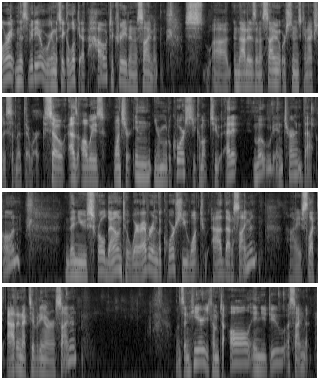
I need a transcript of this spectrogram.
Alright, in this video we're going to take a look at how to create an assignment. Uh, and that is an assignment where students can actually submit their work. So as always, once you're in your Moodle course, you come up to edit mode and turn that on. Then you scroll down to wherever in the course you want to add that assignment. Uh, you select add an activity or assignment. Once in here, you come to all and you do assignment.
